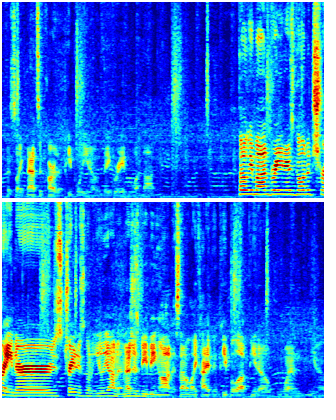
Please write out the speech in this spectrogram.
because like that's a card that people you know they grade and whatnot. Pokemon breeders going to trainers. Trainers going to Ileana. And that's just me being honest. I don't like hyping people up, you know, when, you know,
